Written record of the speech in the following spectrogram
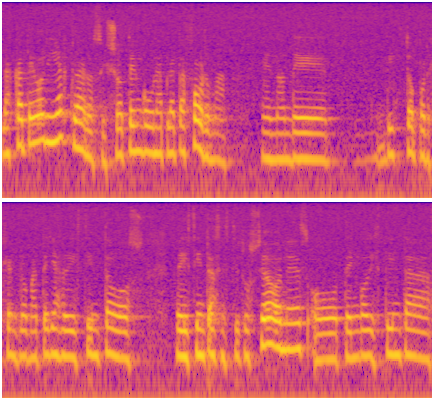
Las categorías, claro, si yo tengo una plataforma en donde dicto, por ejemplo, materias de, distintos, de distintas instituciones o tengo distintas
